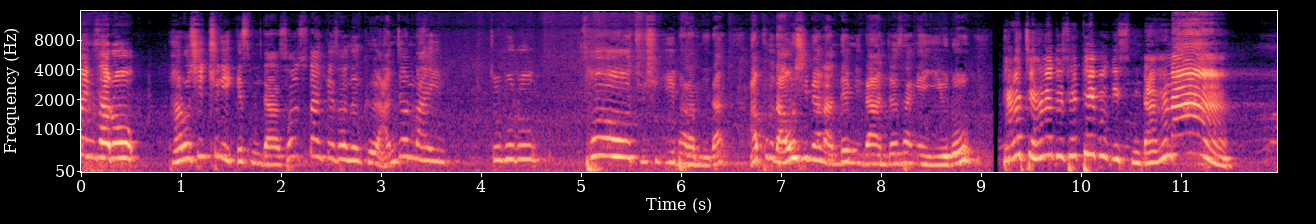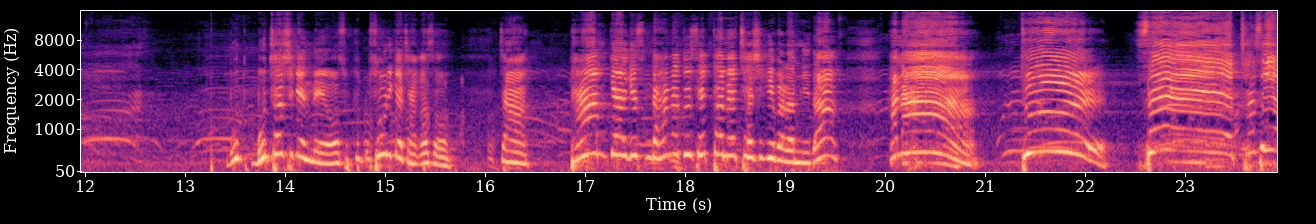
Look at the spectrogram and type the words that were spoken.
행사로 바로 시축이 있겠습니다. 선수단께서는 그 안전 라인 쪽으로 서 주시기 바랍니다. 앞으로 나오시면 안 됩니다. 안전상의 이유로. 다 같이 하나 둘 셋 해보겠습니다. 하나. 못, 못 차시겠네요. 소, 소리가 작아서. 자, 다 함께 하겠습니다. 하나 둘 셋 하면 차시기 바랍니다. 하나, 둘, 셋! 차세요!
